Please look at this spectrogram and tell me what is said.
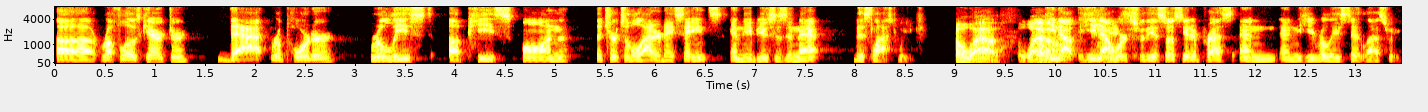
uh, Ruffalo's character, that reporter released a piece on the Church of the Latter Day Saints and the abuses in that this last week. Oh wow. Wow. he now he now jeez. works for the Associated Press and and he released it last week.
